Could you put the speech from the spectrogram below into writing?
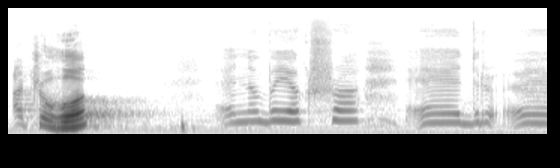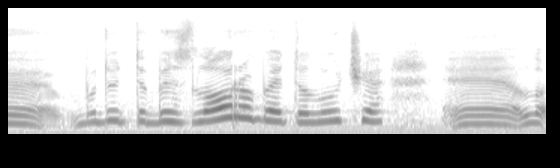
А чого? Е, Ну, бо якщо е, дру, е, будуть тобі зло робити, лучше е, л-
